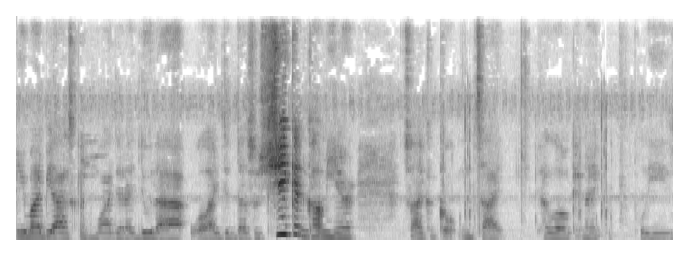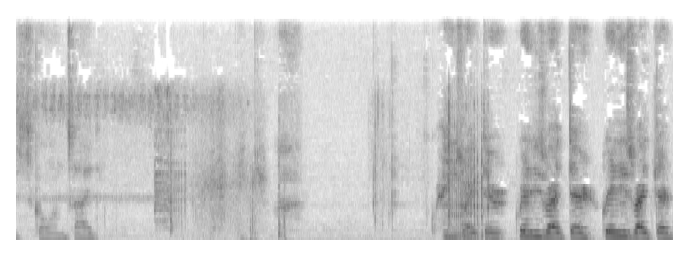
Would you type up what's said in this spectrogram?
you might be asking why did I do that? Well, I did that so she can come here, so I could go inside. Hello, can I please go inside? Granny's right there. Granny's right there. Granny's right there.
